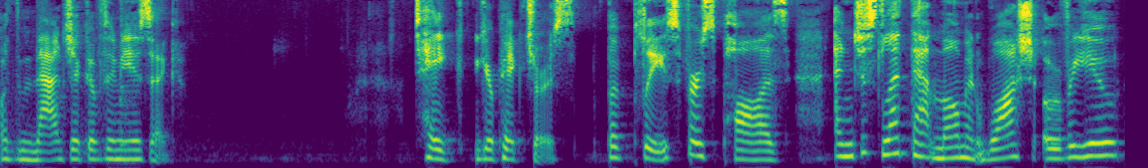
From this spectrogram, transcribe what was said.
or the magic of the music. Take your pictures, but please first pause and just let that moment wash over you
